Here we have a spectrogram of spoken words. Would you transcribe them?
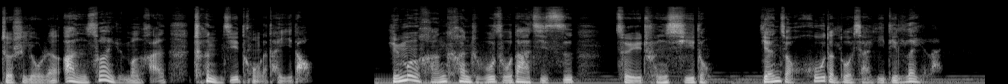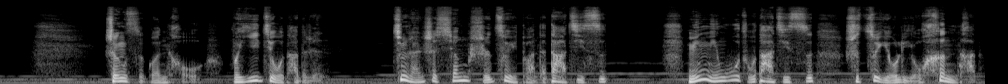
这是有人暗算云梦涵，趁机捅了他一刀。云梦涵看着巫族大祭司，嘴唇翕动，眼角忽的落下一滴泪来。生死关头，唯一救他的人，竟然是相识最短的大祭司。明明巫族大祭司是最有理由恨他的。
